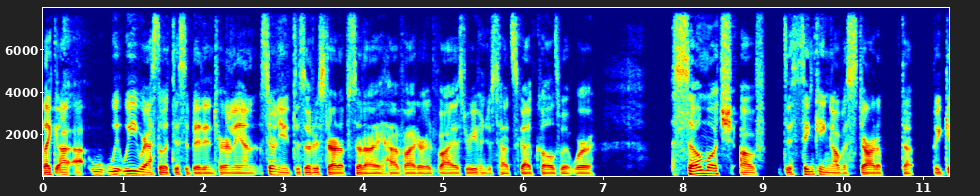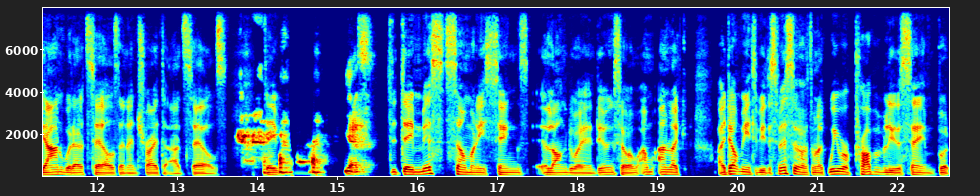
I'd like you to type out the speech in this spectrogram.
Like uh, we, we wrestle with this a bit internally, and certainly there's other startups that I have either advised or even just had Skype calls with where so much of the thinking of a startup that began without sales and then tried to add sales, they Yes. Did they miss so many things along the way in doing so? I'm, I'm, like, I don't mean to be dismissive of them. Like, we were probably the same, but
